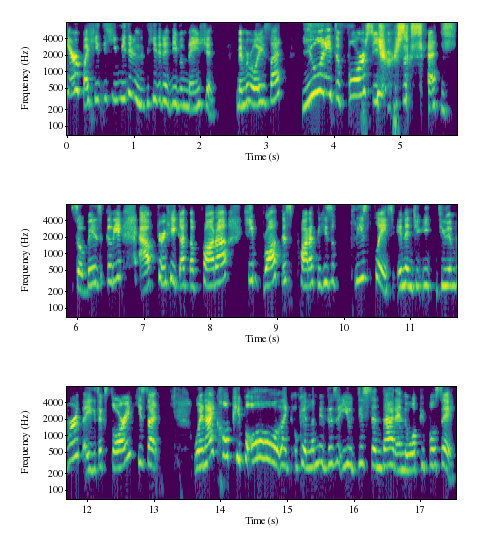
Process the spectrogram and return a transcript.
here, but he, he didn't he didn't even mention. Remember what he said? You need to force your success. So basically, after he got the product, he brought this product to his please place. And then do you, do you remember the exact story? He said, when I call people, oh, like, okay, let me visit you, this and that. And what people say,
